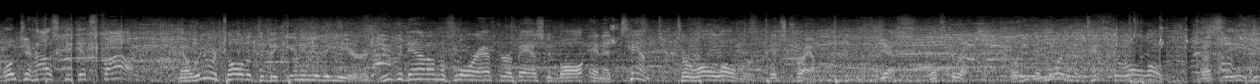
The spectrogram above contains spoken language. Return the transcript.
Wojciechowski gets fouled. Now, we were told at the beginning of the year, if you go down on the floor after a basketball and attempt to roll over, it's travel. Yes, that's correct. Well, he did more than attempt to roll over. Well, see, he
